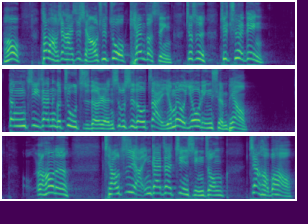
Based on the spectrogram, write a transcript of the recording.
然后他们好像还是想要去做 canvassing，就是去确定登记在那个住址的人是不是都在，有没有幽灵选票。然后呢，乔治亚应该在进行中，这样好不好？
